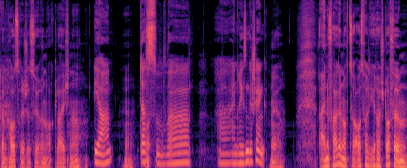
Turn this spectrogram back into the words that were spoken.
dann Hausregisseurin auch gleich, ne? Ja, ja. das war äh, ein Riesengeschenk. Ja. Eine Frage noch zur Auswahl Ihrer Stoffe.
